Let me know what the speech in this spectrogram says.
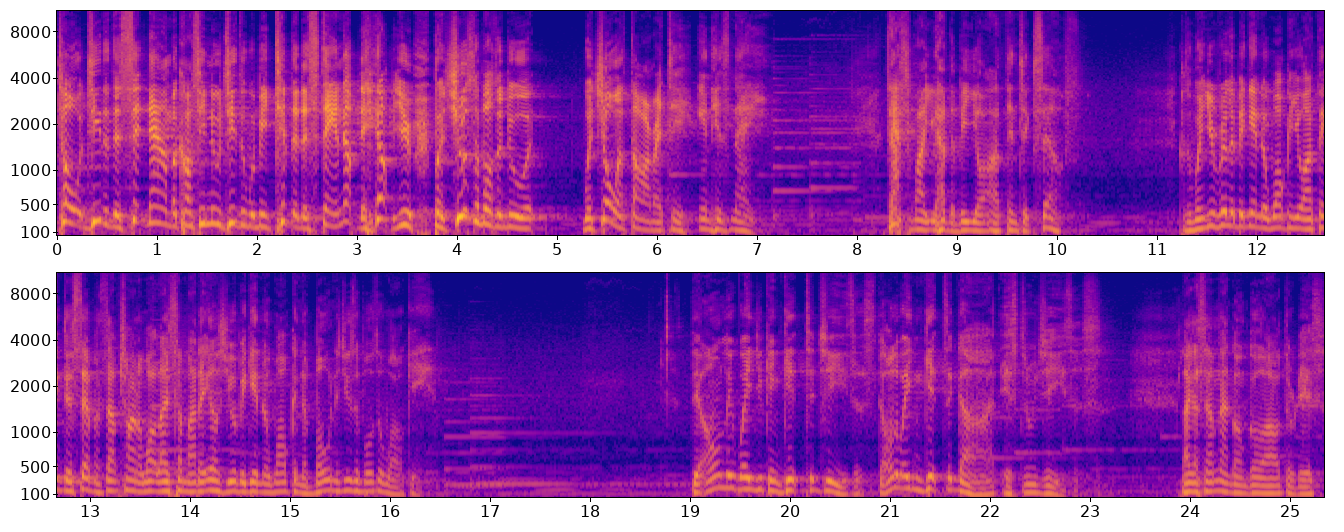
told Jesus to sit down because he knew Jesus would be tempted to stand up to help you, but you're supposed to do it with your authority in his name. That's why you have to be your authentic self. Because when you really begin to walk in your authentic self and stop trying to walk like somebody else, you'll begin to walk in the boldness you're supposed to walk in. The only way you can get to Jesus, the only way you can get to God is through Jesus. Like I said, I'm not going to go all through this.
